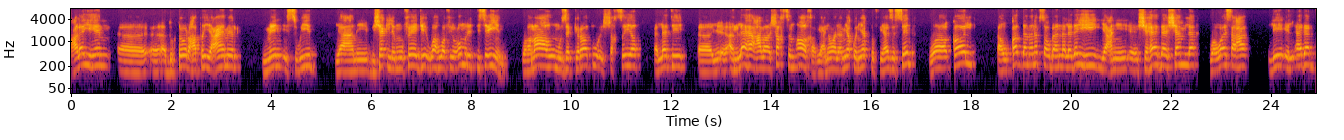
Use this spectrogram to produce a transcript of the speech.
عليهم آه، الدكتور عطية عامر من السويد يعني بشكل مفاجئ وهو في عمر التسعين. ومعه مذكراته الشخصية التي آه، أملاها على شخص آخر يعني هو لم يكن يكتب في هذا السن. وقال أو قدم نفسه بأن لديه يعني شهادة شاملة وواسعة للأدب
